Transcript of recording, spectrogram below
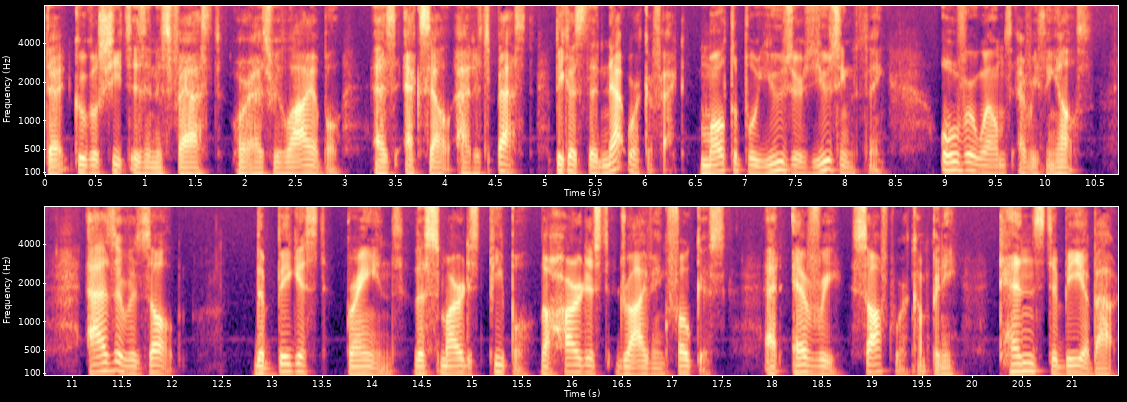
that Google Sheets isn't as fast or as reliable as Excel at its best because the network effect, multiple users using the thing, overwhelms everything else. As a result, the biggest brains, the smartest people, the hardest driving focus at every software company tends to be about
